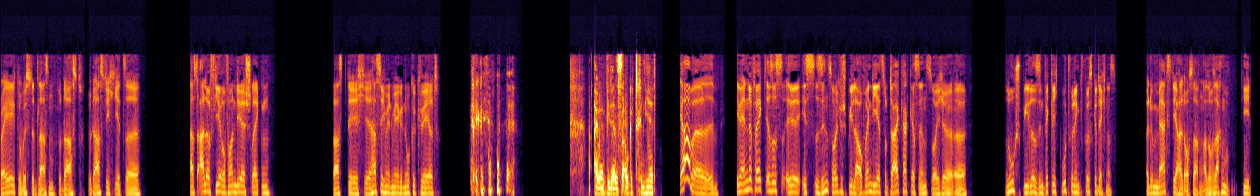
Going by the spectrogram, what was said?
Ray, du bist entlassen. Du darfst, du darfst dich jetzt, äh, darfst alle Viere von dir strecken. Du hast dich, äh, hast dich mit mir genug gequält. Einmal wieder das Auge trainiert. Ja, aber äh, im Endeffekt ist es, äh, ist, sind solche Spiele, auch wenn die jetzt total kacke sind, solche äh, Suchspiele sind wirklich gut für den, fürs Gedächtnis. Weil du merkst dir halt auch Sachen. Also Sachen, die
